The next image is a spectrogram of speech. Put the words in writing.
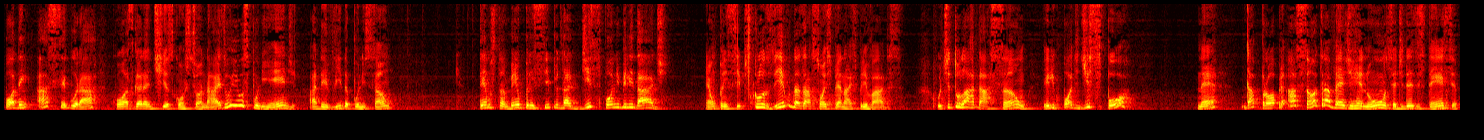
podem assegurar com as garantias constitucionais, o ius puniendi, a devida punição. Temos também o princípio da disponibilidade. É um princípio exclusivo das ações penais privadas. O titular da ação, ele pode dispor, né, da própria ação através de renúncia, de desistência.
